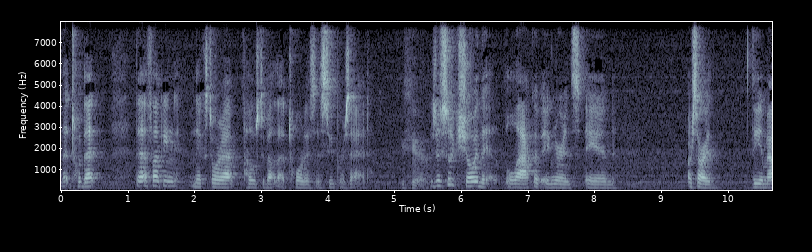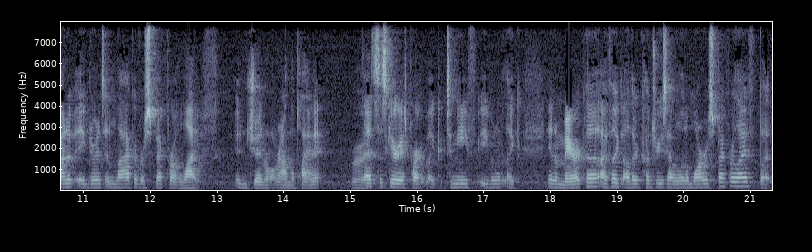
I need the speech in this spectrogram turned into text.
that that that fucking next door app post about that tortoise is super sad. Yeah. It's just like showing the lack of ignorance and, or sorry, the amount of ignorance and lack of respect for life in general around the planet. Right. That's the scariest part. Like to me, even like in America, I feel like other countries have a little more respect for life, but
